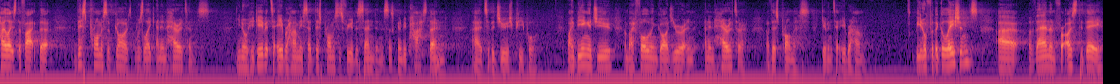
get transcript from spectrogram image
highlights the fact that this promise of God was like an inheritance. You know, he gave it to Abraham and he said, This promise is for your descendants. And it's going to be passed down uh, to the Jewish people. By being a Jew and by following God, you are an, an inheritor of this promise given to Abraham. But you know, for the Galatians uh, of then and for us today,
